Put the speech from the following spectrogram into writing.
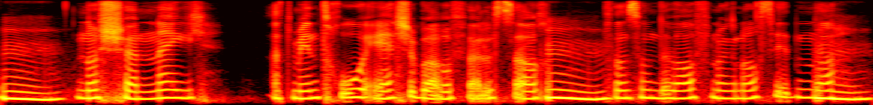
Mm. Nå skjønner jeg at min tro er ikke bare følelser, Mm. sånn som det var for noen år siden. da. Mm.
